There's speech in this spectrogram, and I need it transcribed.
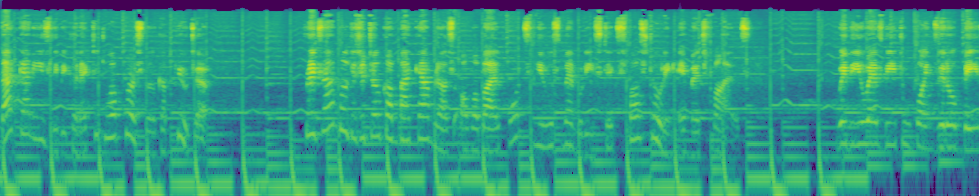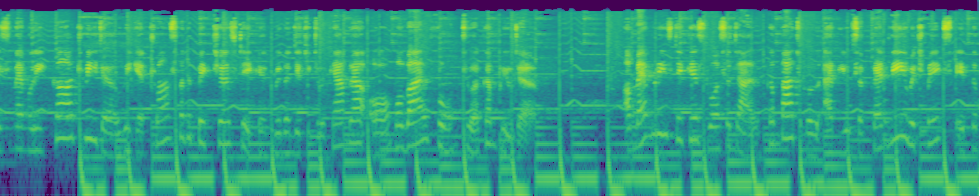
that can easily be connected to a personal computer. For example, digital compact cameras or mobile phones use memory sticks for storing image files. With USB 2.0 base memory card reader, we can transfer the pictures taken with a digital camera or mobile phone to a computer. A memory stick is versatile, compatible and user-friendly which makes it the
